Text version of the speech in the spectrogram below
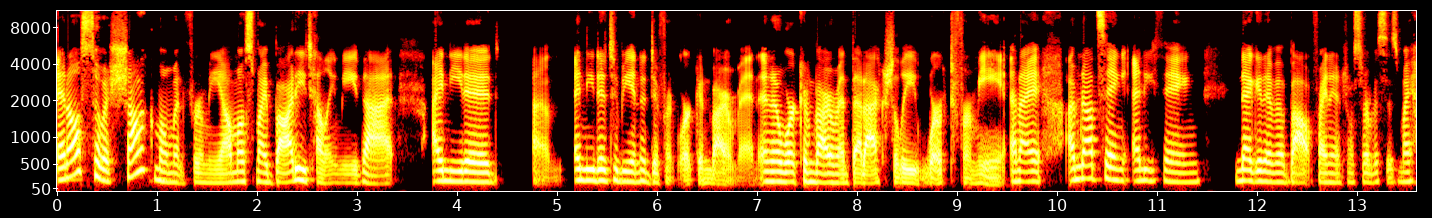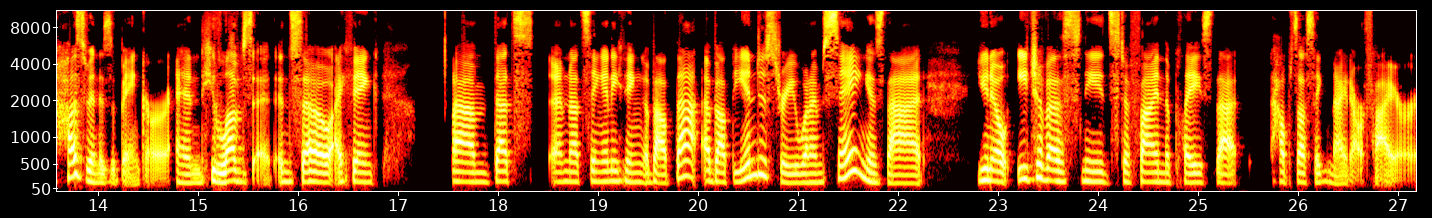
and also a shock moment for me, almost my body telling me that I needed um, I needed to be in a different work environment and a work environment that actually worked for me. And I, I'm not saying anything negative about financial services. My husband is a banker and he loves it. And so I think um, that's, I'm not saying anything about that, about the industry. What I'm saying is that, you know, each of us needs to find the place that helps us ignite our fire.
